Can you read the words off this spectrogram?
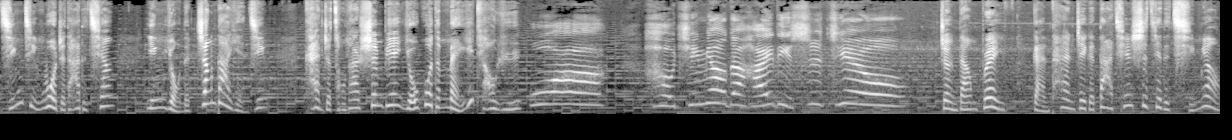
紧紧握着他的枪，英勇地张大眼睛，看着从他身边游过的每一条鱼。哇，好奇妙的海底世界哦！正当 Brave 感叹这个大千世界的奇妙。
